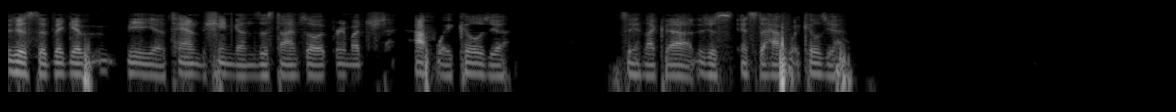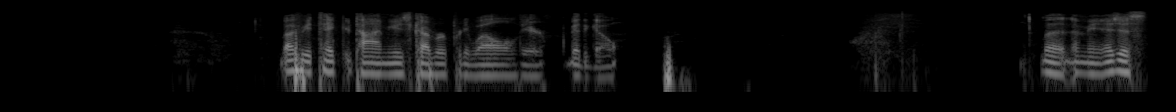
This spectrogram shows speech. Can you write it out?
It's just that they give me uh, tan machine guns this time, so it pretty much halfway kills you. See, like that. It just insta halfway kills you. But if you take your time, use cover pretty well, you're good to go. But I mean, it's just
